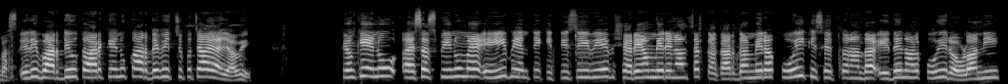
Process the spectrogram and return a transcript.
ਬਸ ਇਹਦੀ ਵਰਦੀ ਉਤਾਰ ਕੇ ਇਹਨੂੰ ਘਰ ਦੇ ਵਿੱਚ ਪਹੁੰਚਾਇਆ ਜਾਵੇ। ਕਿਉਂਕਿ ਇਹਨੂੰ ਐਸਐਸਪੀ ਨੂੰ ਮੈਂ ਇਹੀ ਬੇਨਤੀ ਕੀਤੀ ਸੀ ਵੀ ਇਹ ਸ਼ਰੇਆਮ ਮੇਰੇ ਨਾਲ ਧੱਕਾ ਕਰਦਾ, ਮੇਰਾ ਕੋਈ ਕਿਸੇ ਤਰ੍ਹਾਂ ਦਾ ਇਹਦੇ ਨਾਲ ਕੋਈ ਰੌਲਾ ਨਹੀਂ।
